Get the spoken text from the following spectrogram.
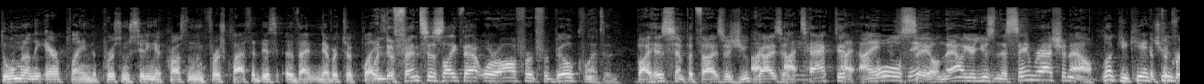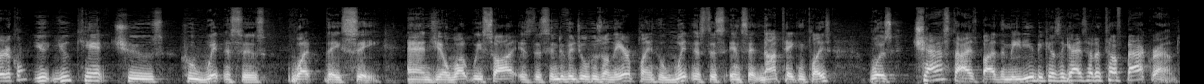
The woman on the airplane, the person who's sitting across from them first class at this event never took place. When defenses like that were offered for Bill Clinton by his sympathizers, you guys I- attacked it I- wholesale. understand. Now you're using the same rationale. Look, you can't choose. You, you can't choose who witnesses what they see. And you know what we saw is this individual who's on the airplane who witnessed this incident not taking place was chastised by the media because the guy's had a tough background.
